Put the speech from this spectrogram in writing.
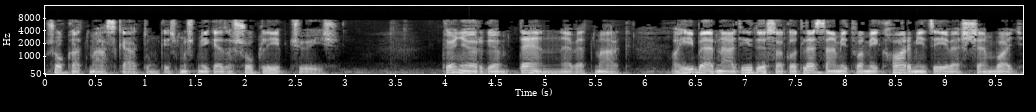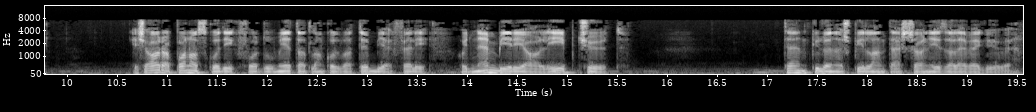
Sokat mászkáltunk, és most még ez a sok lépcső is. Könyörgöm, ten, nevet Mark. A hibernált időszakot leszámítva még harminc éves sem vagy. És arra panaszkodik, fordul méltatlankodva a többiek felé, hogy nem bírja a lépcsőt. Ten különös pillantással néz a levegőbe.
